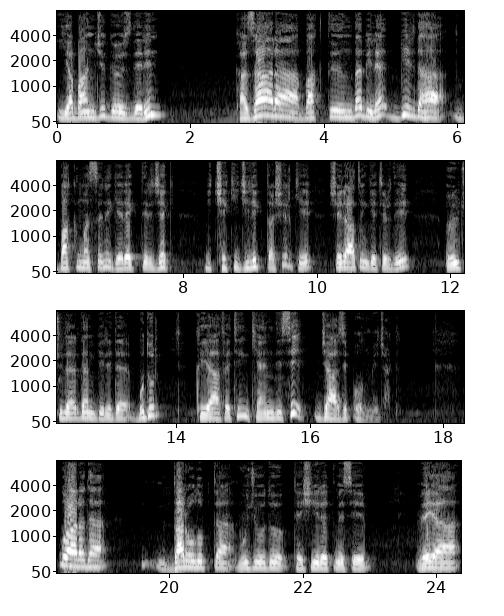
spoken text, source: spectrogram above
yabancı gözlerin kazara baktığında bile bir daha bakmasını gerektirecek bir çekicilik taşır ki şeriatın getirdiği ölçülerden biri de budur. Kıyafetin kendisi cazip olmayacak. Bu arada dar olup da vücudu teşhir etmesi veya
